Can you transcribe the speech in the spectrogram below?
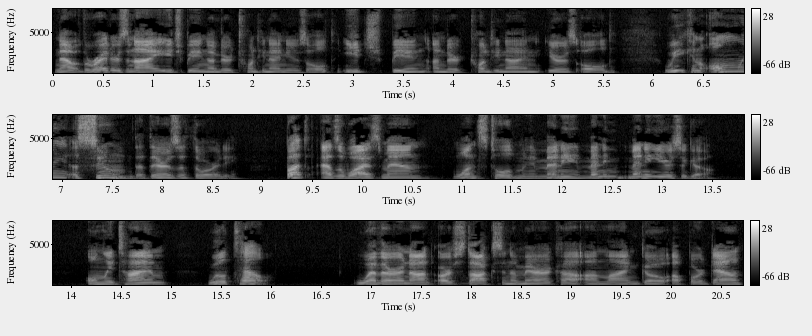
Now, the writers and I, each being under 29 years old, each being under 29 years old, we can only assume that there is authority. But as a wise man once told me many, many, many years ago, only time will tell whether or not our stocks in America online go up or down,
